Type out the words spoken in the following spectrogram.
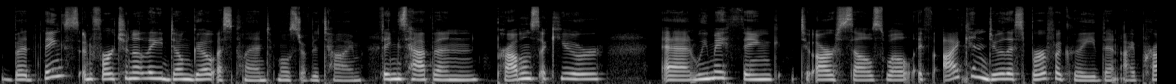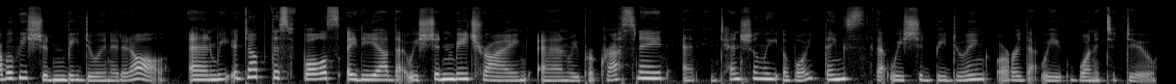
But things unfortunately don't go as planned most of the time. Things happen, problems occur, and we may think to ourselves, well, if I can do this perfectly, then I probably shouldn't be doing it at all. And we adopt this false idea that we shouldn't be trying and we procrastinate and intentionally avoid things that we should be doing or that we wanted to do.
